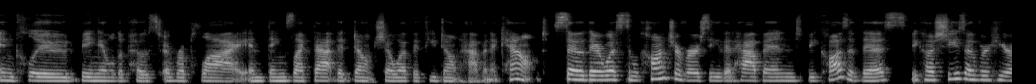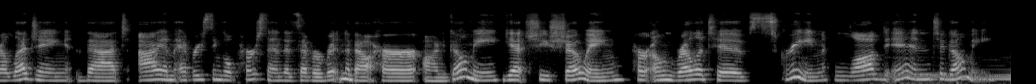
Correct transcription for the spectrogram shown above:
include being able to post a reply and things like that that don't show up if you don't have an account. So there was some controversy that happened because of this, because she's over here alleging that I am every single person that's ever written about her on Gomi, yet she's showing her own relative's screen logged in to Gomi.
